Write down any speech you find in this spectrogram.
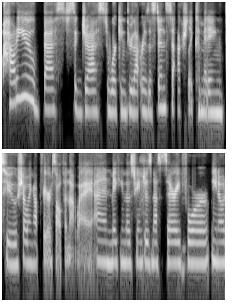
how do you best suggest working through that resistance to actually committing to showing up for yourself in that way and making those changes necessary mm-hmm. for you know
